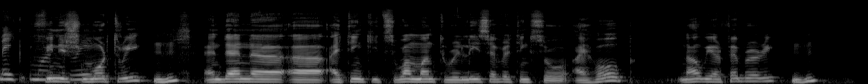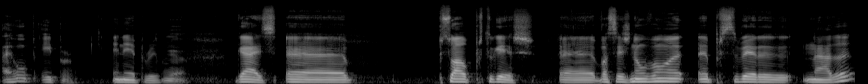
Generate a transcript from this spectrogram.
Make more finish three. more 3 Mm-hmm. And then uh, uh, I think it's one month to release everything. So I hope, now we are February, Mm-hmm. I hope April. In April. Yeah. Guys, uh, pessoal português, uh, vocês não vão a, a perceber uh, nada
